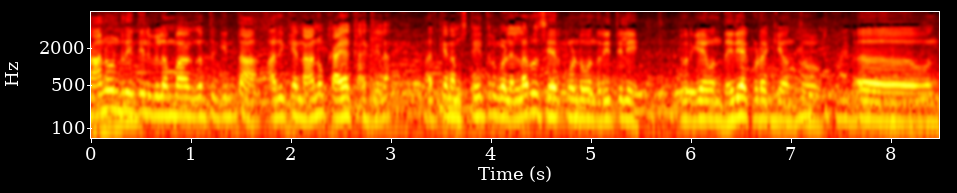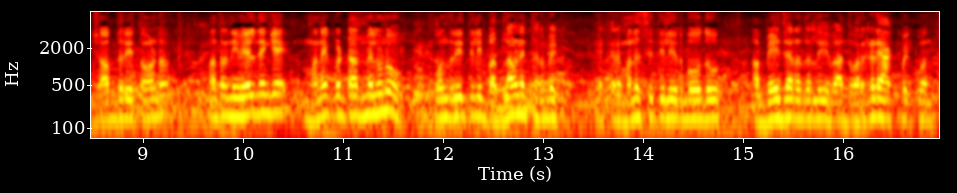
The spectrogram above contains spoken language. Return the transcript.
ಕಾನೂನು ರೀತಿಯಲ್ಲಿ ವಿಳಂಬ ಆಗೋದಕ್ಕಿಂತ ಅದಕ್ಕೆ ನಾನು ಕಾಯಕ್ಕಾಗಲಿಲ್ಲ. ಅದಕ್ಕೆ ನಮ್ಮ ಸ್ನೇಹಿತರುಗಳೆಲ್ಲರೂ ಸೇರಿಕೊಂಡು ಒಂದು ರೀತಿಲಿ ಇವ್ರಿಗೆ ಒಂದು ಧೈರ್ಯ ಕೊಡೋಕ್ಕೆ ಒಂದು ಒಂದು ಜವಾಬ್ದಾರಿ ತೊಗೊಂಡು, ಮಾತ್ರ ನೀವು ಹೇಳ್ದಂಗೆ ಮನೆ ಕೊಟ್ಟಾದ್ಮೇಲೂ ಒಂದು ರೀತಿಲಿ ಬದಲಾವಣೆ ತರಬೇಕು. ಯಾಕಂದ್ರೆ ಮನಸ್ಥಿತಿಲಿ ಇರ್ಬೋದು, ಆ ಬೇಜಾರದಲ್ಲಿ ಅದು ಹೊರಗಡೆ ಹಾಕ್ಬೇಕು ಅಂತ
